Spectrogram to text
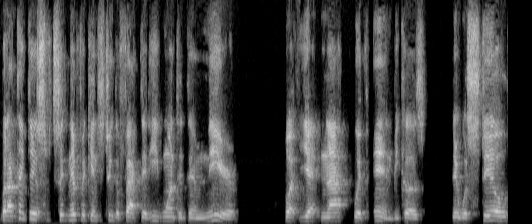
But I think there's significance to the fact that he wanted them near, but yet not within, because there was still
